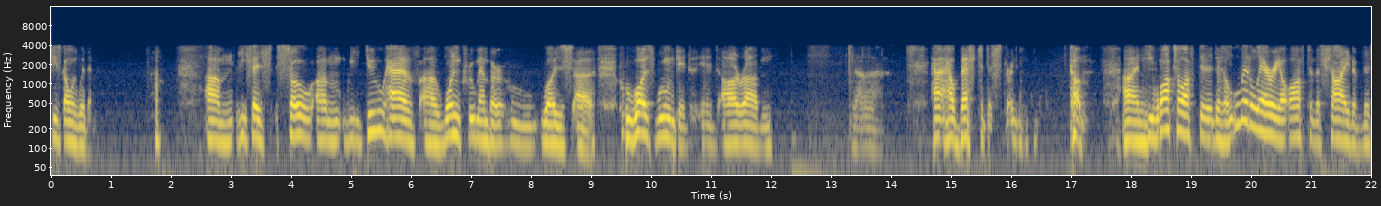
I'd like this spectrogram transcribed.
she's going with him. Um, he says, "So um, we do have uh, one crew member who was uh, who was wounded. in our um, uh, how, how best to describe? Come." Uh, and he walks off to, there's a little area off to the side of this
